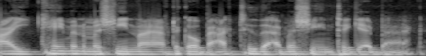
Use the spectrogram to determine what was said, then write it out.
I came in a machine and I have to go back to that machine to get back?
